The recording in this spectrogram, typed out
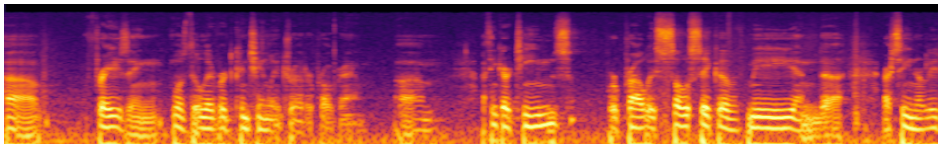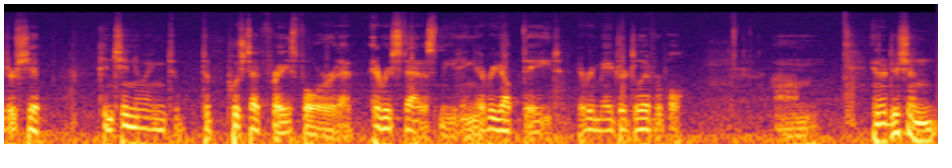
uh, phrasing was delivered continually throughout our program. Um, I think our teams were probably so sick of me and uh, our senior leadership continuing to, to push that phrase forward at every status meeting, every update, every major deliverable. Um, in addition,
